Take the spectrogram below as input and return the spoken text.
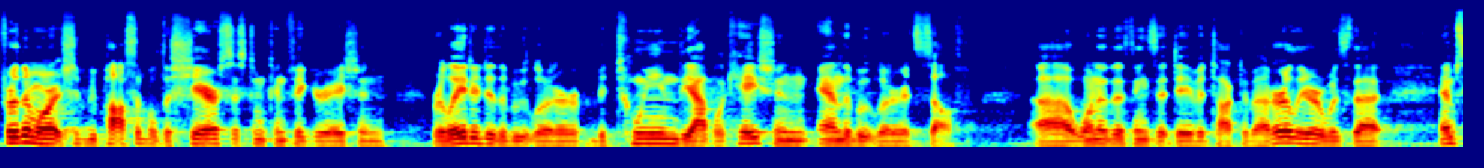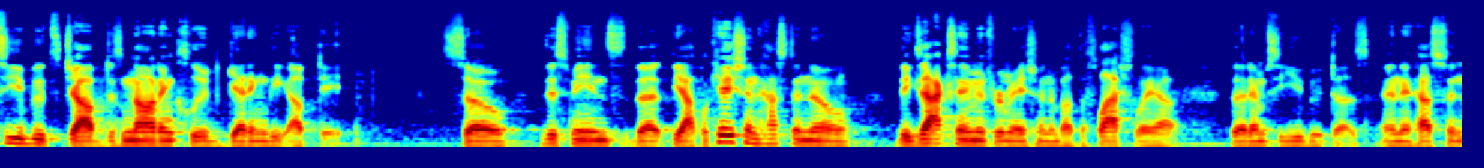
furthermore, it should be possible to share system configuration related to the bootloader between the application and the bootloader itself. Uh, one of the things that David talked about earlier was that MCU boot's job does not include getting the update. So this means that the application has to know the exact same information about the flash layout that MCU boot does, and it has to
